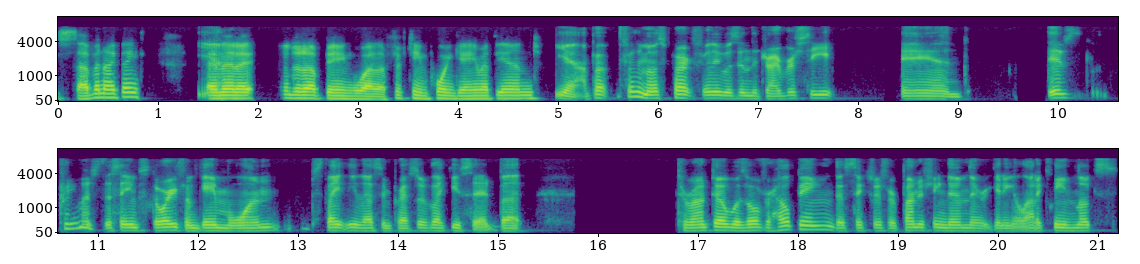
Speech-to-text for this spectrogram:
seven, I think, yeah, and then it ended up being what a 15 point game at the end. yeah. But for the most part, Philly was in the driver's seat, and it was pretty much the same story from game one. Slightly less impressive, like you said, but Toronto was overhelping. The Sixers were punishing them. They were getting a lot of clean looks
